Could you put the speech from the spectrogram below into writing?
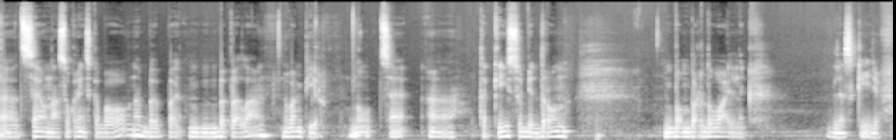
Е, Це у нас українська бавовна БП, БПЛА Вампір. Ну, це е, такий собі дрон бомбардувальник для скидів.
